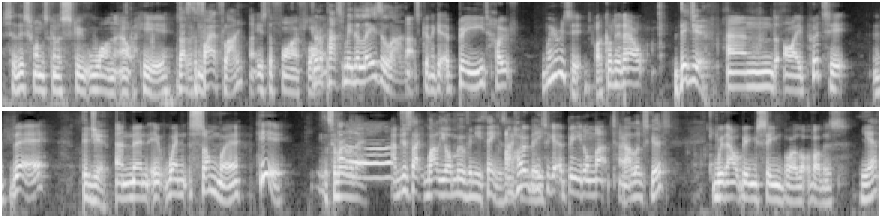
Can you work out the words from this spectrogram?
So this one's going to scoot one out here. That's the firefly. That is the firefly. Do you want to pass me the laser line? That's going to get a bead. Hope. Where is it? I got it out Did you? and I put it there, Did you? and then it went somewhere here. Somewhere over there. I'm just like while you're moving your things. I'm hoping be- to get a bead on that tank That looks good. without being seen by a lot of others. Yeah.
